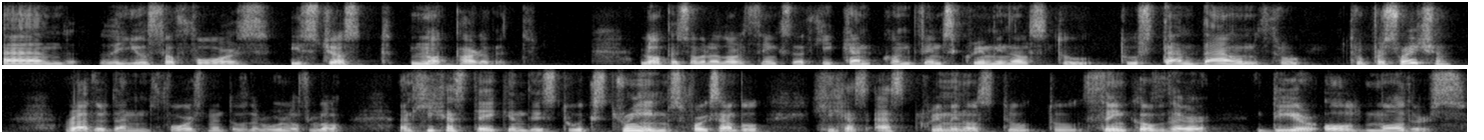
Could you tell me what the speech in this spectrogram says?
And the use of force is just not part of it. Lopez Obrador thinks that he can convince criminals to, to stand down through, through persuasion rather than enforcement of the rule of law. And he has taken this to extremes. For example, he has asked criminals to, to think of their dear old mothers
